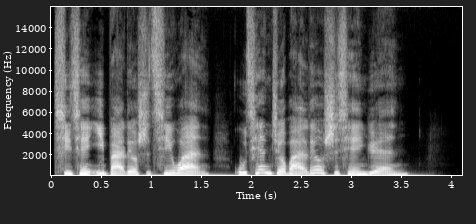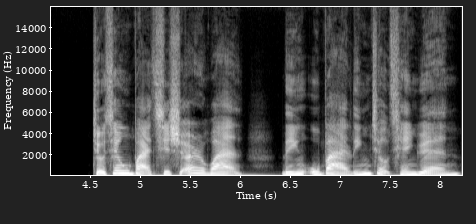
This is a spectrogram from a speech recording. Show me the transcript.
七千一百六十七万五千九百六十千元，九千五百七十二万零五百零九千元。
